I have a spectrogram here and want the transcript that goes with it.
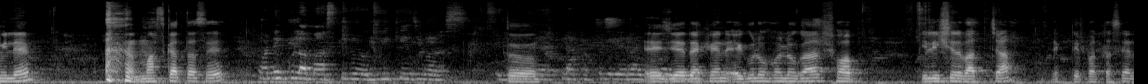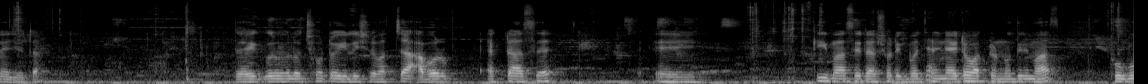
মিলে মাছ কাটতেছে। তো এই যে দেখেন এগুলো হলো গা সব ইলিশের বাচ্চা। দেখতে পারতেছেন এই যেটা তো এইগুলো হলো ছোট ইলিশের বাচ্চা। আবার একটা আছে, এই কি মাছ এটা সঠিকভাবে জানি না, এটাও একটা নদীর মাছ। ফুবু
